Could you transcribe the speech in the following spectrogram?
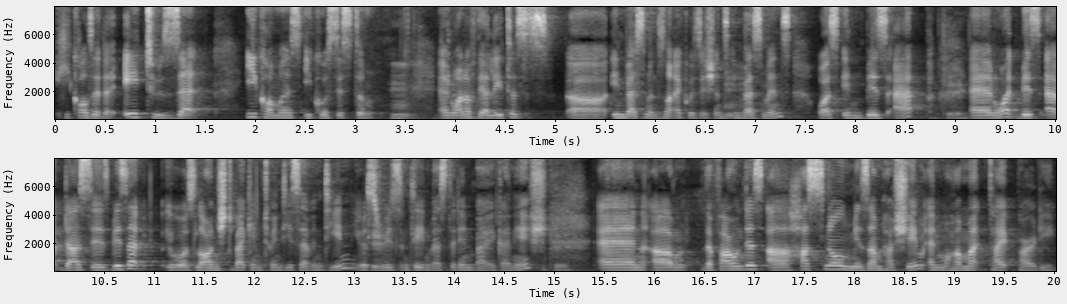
he calls it the A to Z e-commerce ecosystem. Mm, okay. And one of their latest uh, investments, not acquisitions, mm-hmm. investments, was in BizApp. Okay. And what BizApp does is BizApp it was launched back in 2017. It was okay. recently invested in by Ganesh. Okay. And um, the founders are Hasnul Mizam Hashim and mm-hmm. Muhammad Taib Pardi.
